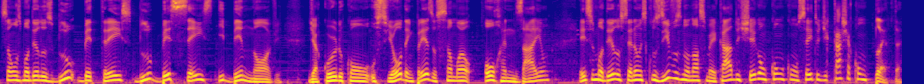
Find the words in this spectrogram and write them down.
são os modelos Blue B3, Blue B6 e B9. De acordo com o CEO da empresa, Samuel Ohenzion, esses modelos serão exclusivos no nosso mercado e chegam com o conceito de caixa completa.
